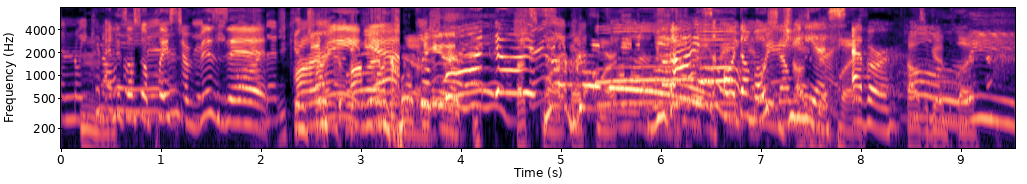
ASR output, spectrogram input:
And we can Mm. And it's also a place to visit. You can I'm- train. I'm yeah. booking it. That's smart. That's smart. You guys are the most that was a good genius play. ever. That was a good play.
